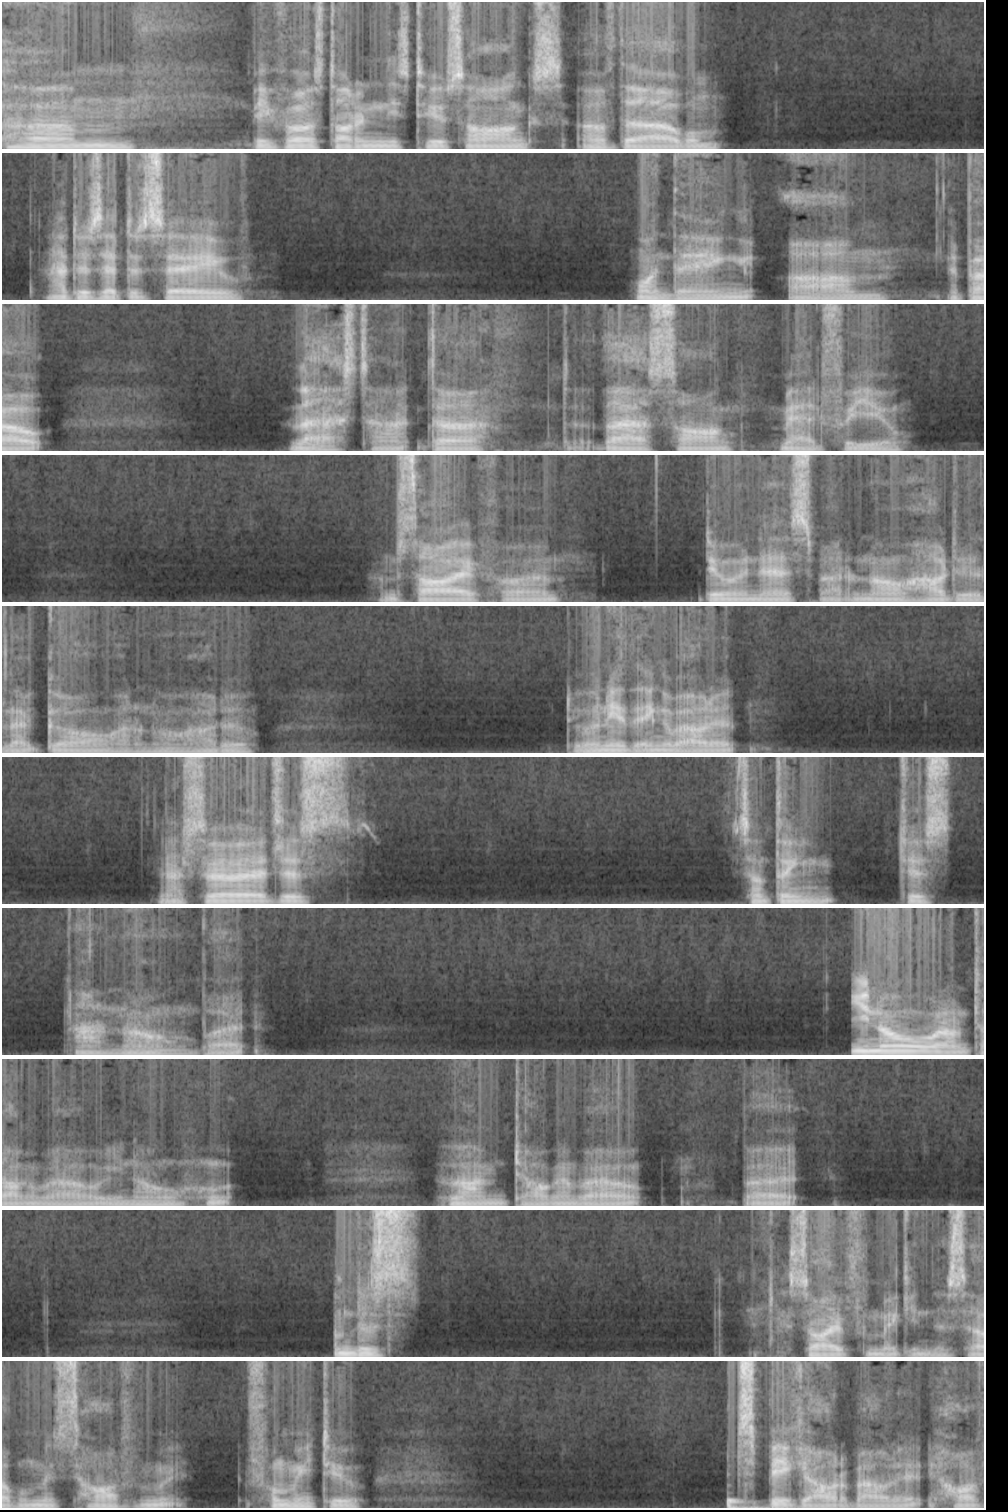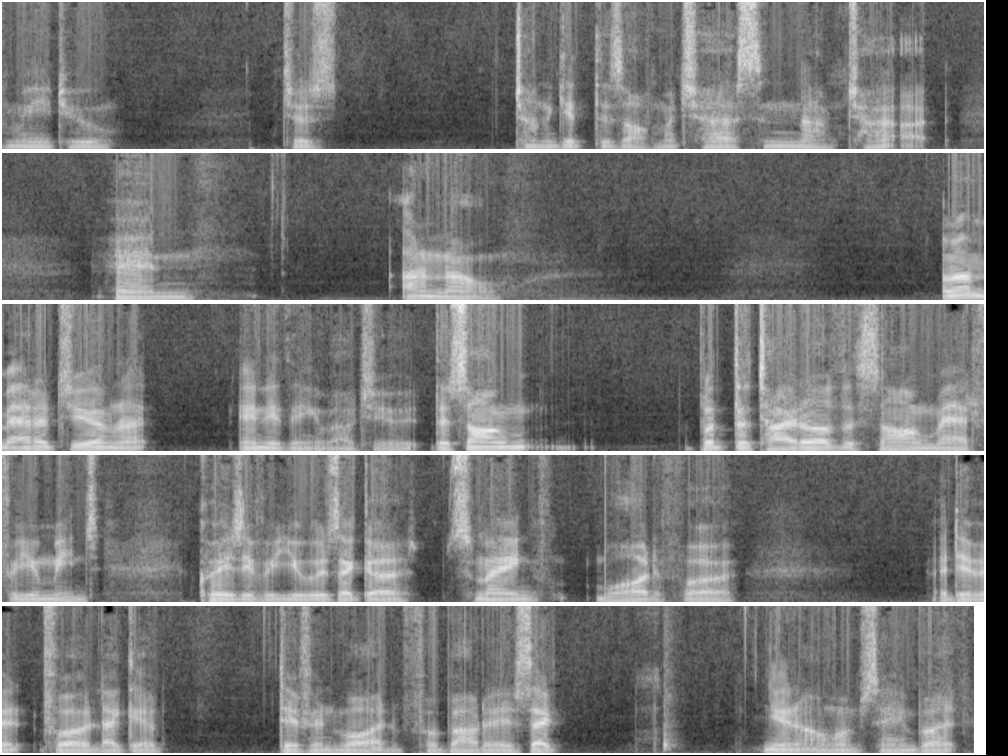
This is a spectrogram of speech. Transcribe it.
Um, before starting these two songs of the album, I just had to say one thing um, about last time the the last song, "Mad for You." I'm sorry for doing this, but I don't know how to let go. I don't know how to do anything about it. Sure, it just something just I don't know, but you know what I'm talking about. You know who who I'm talking about, but I'm just sorry for making this album. It's hard for me for me to speak out about it. Hard for me to just trying to get this off my chest, and I'm trying, and I don't know. I'm not mad at you. I'm not anything about you. The song, but the title of the song, "Mad for You," means crazy for you. It's like a slang word for a different for like a different word for about it. It's like you know what I'm saying, but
